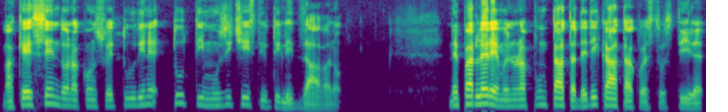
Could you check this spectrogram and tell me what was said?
ma che essendo una consuetudine tutti i musicisti utilizzavano. Ne parleremo in una puntata dedicata a questo stile.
